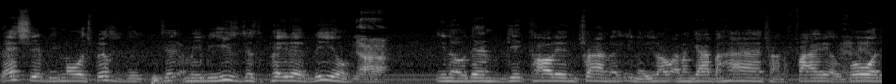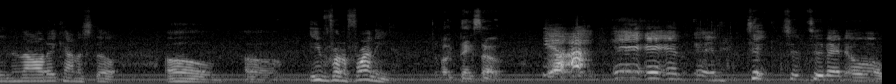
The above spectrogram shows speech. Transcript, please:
That should be more expensive. Than just, I mean, it'd be easy just to pay that bill, Uh-huh. you know, than get caught in trying to, you know, you know, I done got behind, trying to fight it, avoid it, and all that kind of stuff. Um, uh, even from the front end. Oh, you think so? Yeah, I, and, and, and, and to, to, to that, uh, uh,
